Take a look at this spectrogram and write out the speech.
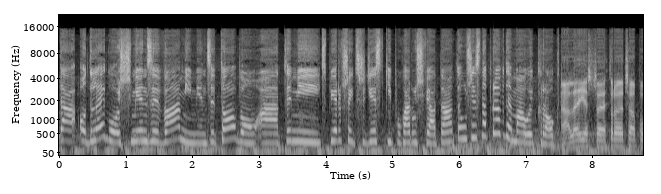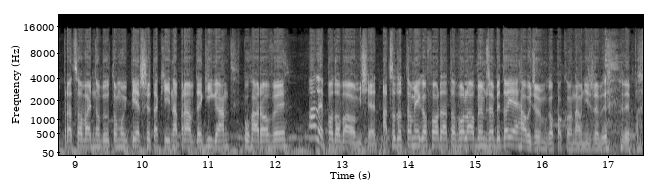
ta odległość między wami, między tobą, a tymi z pierwszej 30 Pucharu Świata, to już jest naprawdę mały krok. Ale jeszcze trochę trzeba popracować, no był to mój pierwszy taki naprawdę gigant pucharowy, ale podobało mi się. A co do Tomiego Forda, to wolałbym, żeby dojechał i żebym go pokonał, niż żeby wypadł.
